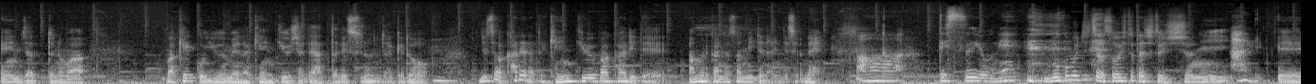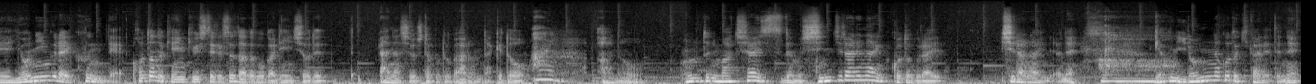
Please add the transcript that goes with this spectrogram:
演者っていうのは、まあ、結構有名な研究者であったりするんだけど、実は彼らって研究ばかりであんまり患者さん見てないんですよね。ああですよね。僕も実はそういう人たちと一緒に、はい。え4人ぐらい組んでほとんど研究してる人だと僕は臨床で話をしたことがあるんだけどはい。あの本当に待合室でも信じられないことぐらい知らないんだよね。逆にいろんなこと聞かれてね。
